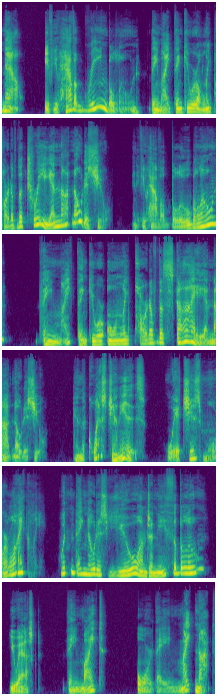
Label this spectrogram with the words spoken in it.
Now, if you have a green balloon, they might think you are only part of the tree and not notice you. And if you have a blue balloon, they might think you are only part of the sky and not notice you. And the question is, which is more likely? Wouldn't they notice you underneath the balloon? You asked. They might, or they might not,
